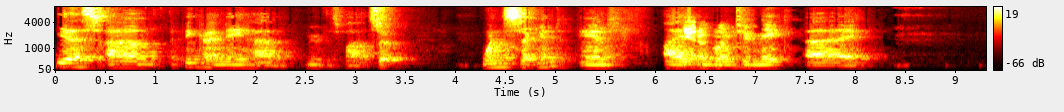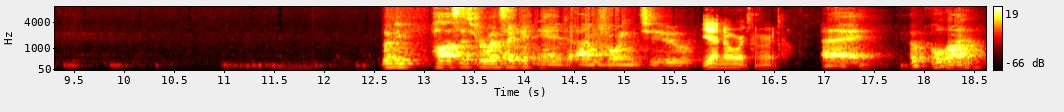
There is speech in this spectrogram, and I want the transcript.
Yes, um, I think I may have moved this file. So one second, and I Yeah, am no. going to make a. Let me pause this for one second, and I'm going to. Yeah, no worries, no worries. Uh, oh, hold on.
